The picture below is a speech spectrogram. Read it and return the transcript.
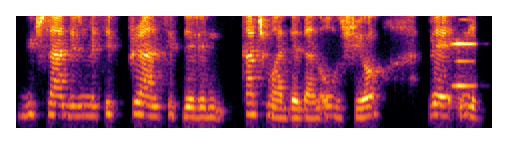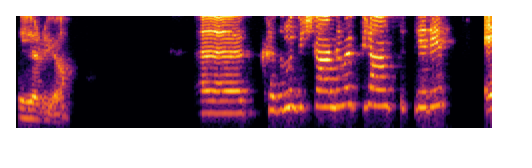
güçlendirilmesi prensiplerin kaç maddeden oluşuyor ve ne işe yarıyor? kadını güçlendirme prensipleri e,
